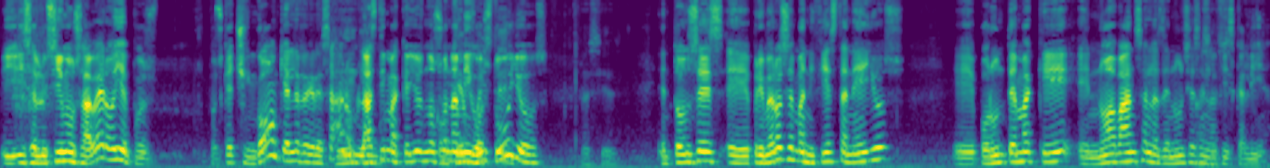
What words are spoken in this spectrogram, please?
Y, y se lo hicimos saber, oye, pues, pues qué chingón que ya les regresaron, Sí, lástima que ellos no ¿con son amigos fuiste? tuyos. Así es. Entonces, eh, primero se manifiestan ellos eh, por un tema que eh, no avanzan las denuncias en la es. fiscalía.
